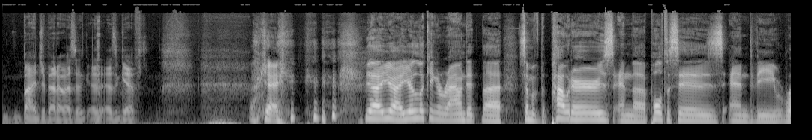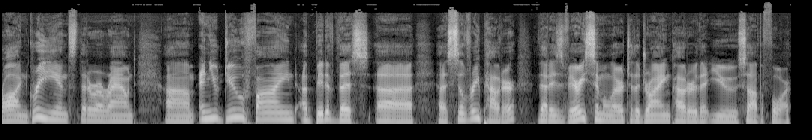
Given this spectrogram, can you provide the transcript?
buy Geppetto as a as, as a gift. Okay. yeah, yeah. You're looking around at the some of the powders and the poultices and the raw ingredients that are around, um, and you do find a bit of this uh, uh, silvery powder that is very similar to the drying powder that you saw before.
